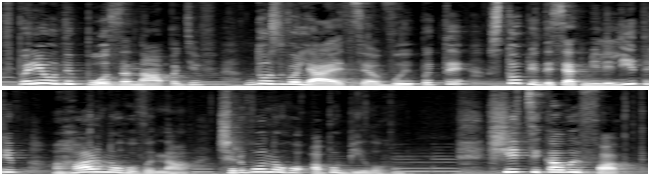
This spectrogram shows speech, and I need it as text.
В періоди поза нападів дозволяється випити 150 мл гарного вина, червоного або білого. Ще цікавий факт,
